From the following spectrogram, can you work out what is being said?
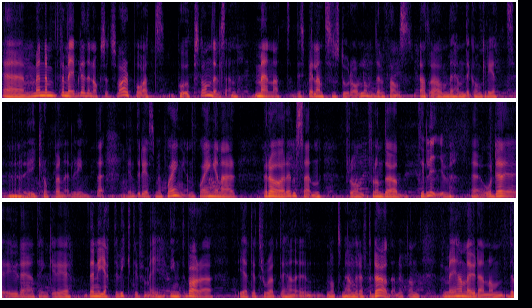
Eh, men den, för mig blev den också ett svar på, att, på uppståndelsen. Men att det spelar inte så stor roll om den fanns, alltså om det hände konkret eh, i kroppen eller inte. Det är inte det som är poängen. Poängen är rörelsen från, från död till liv. Eh, och det är ju det jag tänker är, den är jätteviktig för mig. Inte bara i att jag tror att det är något som händer efter döden. Utan för mig handlar ju den om det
